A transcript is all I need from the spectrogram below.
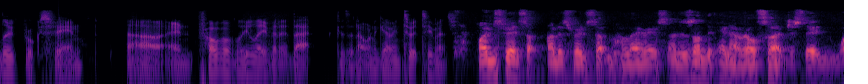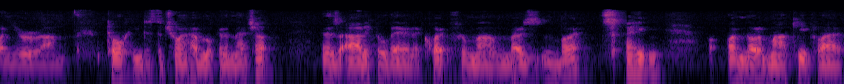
Luke Brooks fan, uh, and probably leave it at that because I don't want to go into it too much. I just read I just read something hilarious. I was on the NRL site just then when you were um, talking just to try and have a look at a matchup. And there's an article there and a quote from um, Moses Mbye saying, "I'm not a marquee player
